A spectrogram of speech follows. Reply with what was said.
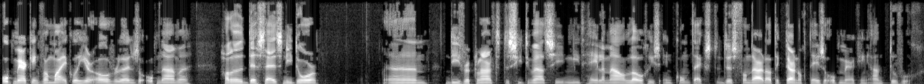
opmerking van Michael hierover tijdens de opname hadden we destijds niet door. Ehm, die verklaart de situatie niet helemaal logisch in context. Dus vandaar dat ik daar nog deze opmerking aan toevoeg.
